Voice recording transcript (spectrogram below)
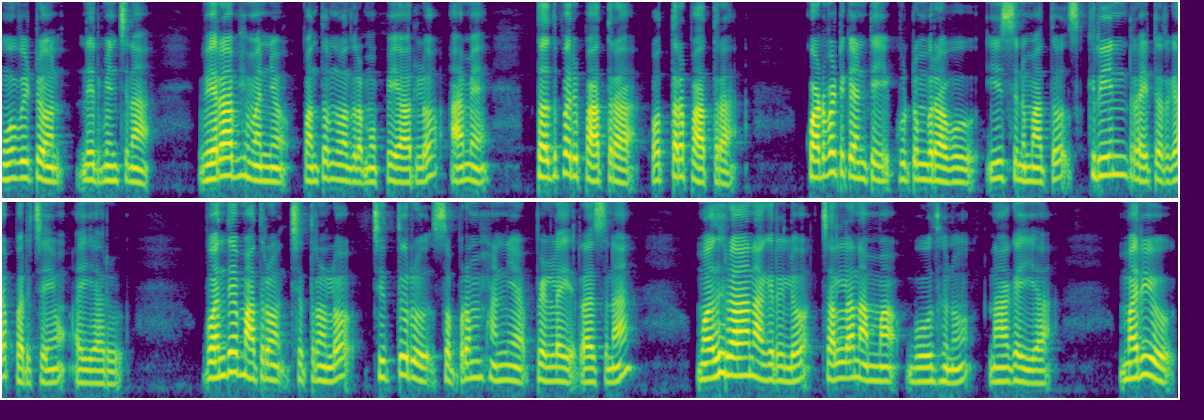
మూవీటోన్ నిర్మించిన వీరాభిమన్యు పంతొమ్మిది వందల ముప్పై ఆరులో ఆమె తదుపరి పాత్ర ఉత్తర పాత్ర కొడవటి కంటి కుటుంబరావు ఈ సినిమాతో స్క్రీన్ రైటర్గా పరిచయం అయ్యారు. వందే మాత్రం చిత్రంలో చిత్తూరు సుబ్రహ్మణ్య పిళ్ళై రాసిన మధురానగరిలో చల్లనమ్మ బోధును నాగయ్య మరియు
